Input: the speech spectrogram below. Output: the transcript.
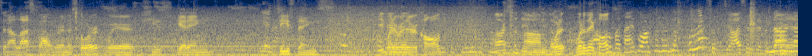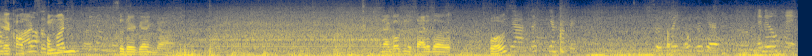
so now last spot we're in the store where she's getting these things whatever they're called. Um, what what are they called? They're called kuman. So they're getting that. And that goes in the side of the clothes? Yeah, that's yeah, So it's over here, and it'll hang.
